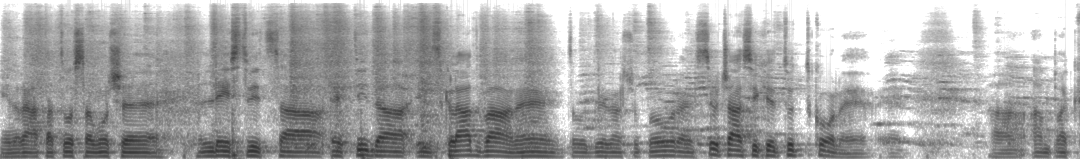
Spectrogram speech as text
In rata to samo še lestvica, etida in skladba, ne, to delaš v pol ure. Vse včasih je tudi tako, ne. A, ampak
